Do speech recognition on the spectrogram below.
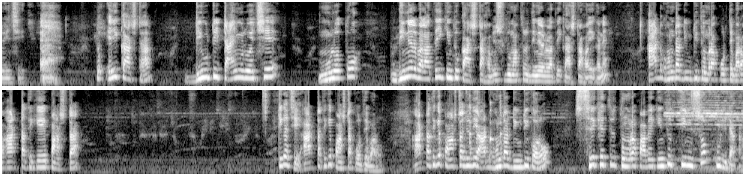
রয়েছে। তো এই কাজটার ডিউটি টাইম রয়েছে মূলত দিনের বেলাতেই কিন্তু কাজটা হবে, শুধুমাত্র দিনের বেলাতেই কাজটা হয় এখানে। আট ঘণ্টা ডিউটি তোমরা করতে পারো, আটটা থেকে পাঁচটা। ঠিক আছে? আটটা থেকে পাঁচটা করতে পারো। আটটা থেকে পাঁচটা যদি আট ঘণ্টা ডিউটি করো, সেক্ষেত্রে তোমরা পাবে কিন্তু তিনশো কুড়ি টাকা।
